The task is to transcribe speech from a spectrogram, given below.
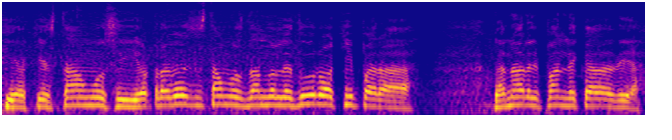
y aquí estamos y otra vez estamos dándole duro aquí para ganar el pan de cada día.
